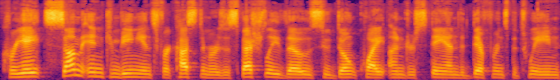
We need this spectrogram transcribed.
create some inconvenience for customers, especially those who don't quite understand the difference between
